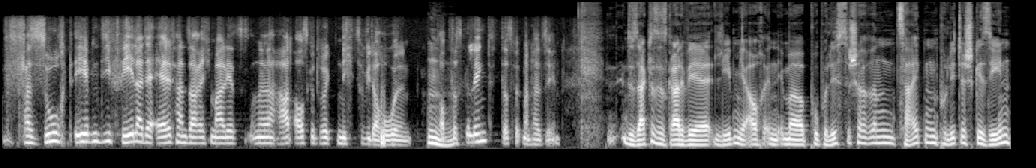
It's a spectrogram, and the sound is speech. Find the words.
versucht, eben die Fehler der Eltern, sage ich mal jetzt ne, hart ausgedrückt, nicht zu wiederholen. Mhm. Ob das gelingt, das wird man halt sehen. Du sagtest es gerade, wir leben ja auch in immer populistischeren Zeiten, politisch gesehen.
